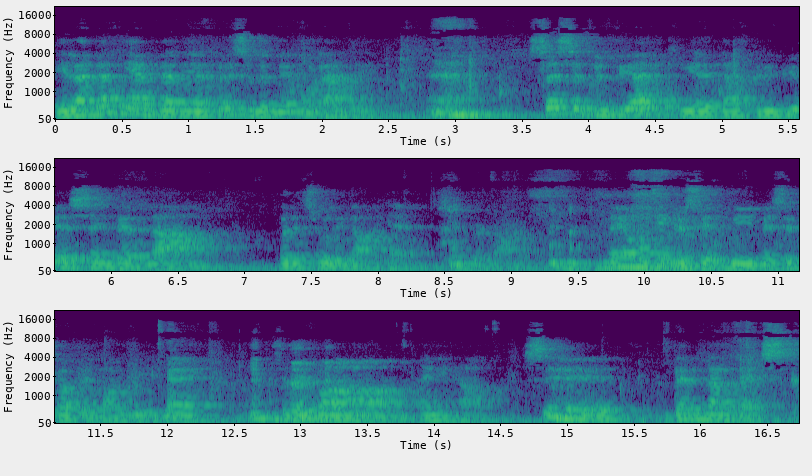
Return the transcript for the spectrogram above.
Et la dernière, dernière pièce le mémorale, ça c'est une pierre qui est attribuée à Saint Bernard, but it's really not him. Mais on dit que c'est lui, mais c'est pas vraiment lui. Mais ça dépend, anyhow. C'est bernardesque,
